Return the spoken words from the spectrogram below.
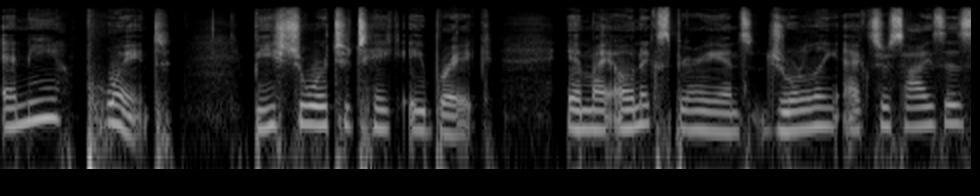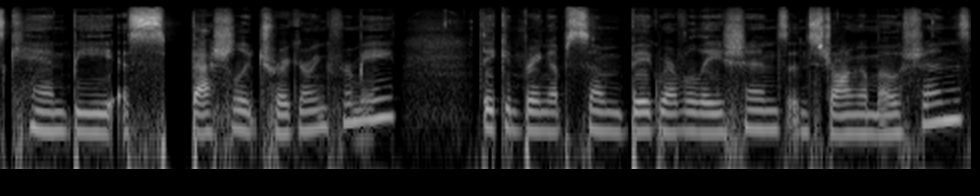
any point, be sure to take a break. In my own experience, journaling exercises can be especially triggering for me they can bring up some big revelations and strong emotions.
